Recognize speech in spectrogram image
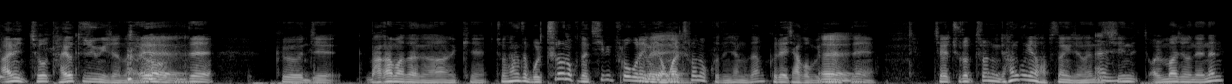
아니 저 다이어트 중이잖아요. 예. 근데 그 이제 마감하다가 이렇게 전 항상 뭘 틀어놓거든 TV 프로그램에 네. 영화를 틀어놓거든요 항상 그래 작업이 네. 되는데 제가 주로 틀어놓는 게 한국인의 밥상이잖아요. 근데 네. 진- 얼마 전에는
